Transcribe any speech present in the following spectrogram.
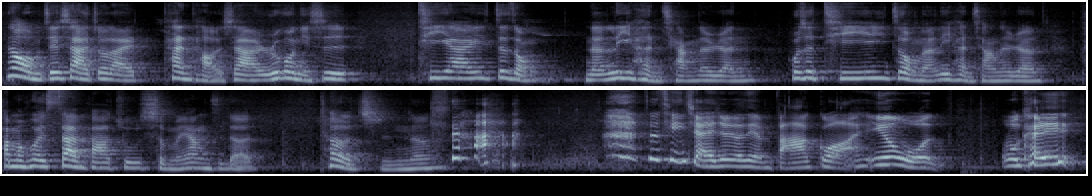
那我们接下来就来探讨一下，如果你是 TI 这种能力很强的人，或是 T 这种能力很强的人，他们会散发出什么样子的特质呢？这听起来就有点八卦，因为我我可以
